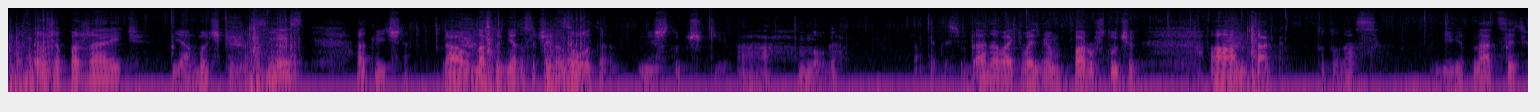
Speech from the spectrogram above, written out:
Это тоже пожарить. Яблочки у нас есть. Отлично. А, у нас тут нету случайно золота. Две штучки. Ага, много. Так, это сюда давайте возьмем пару штучек. А, так, тут у нас 19.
